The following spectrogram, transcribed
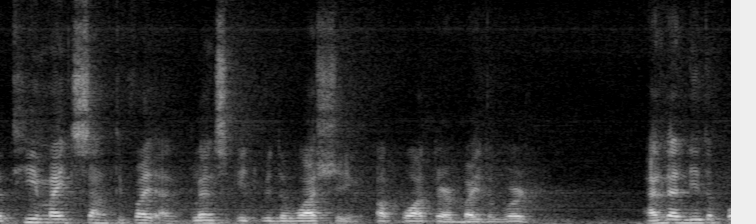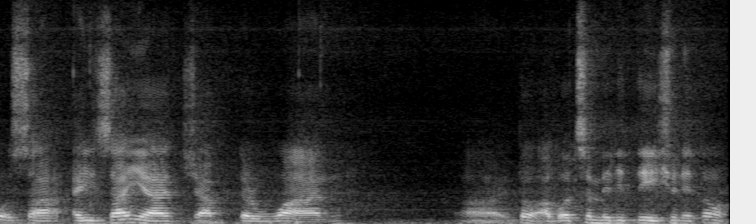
That he might sanctify and cleanse it with the washing of water by the word, And then dito po sa Isaiah chapter 1, uh, ito about sa meditation ito.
